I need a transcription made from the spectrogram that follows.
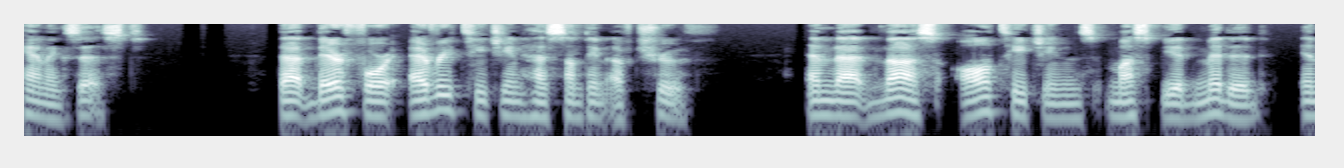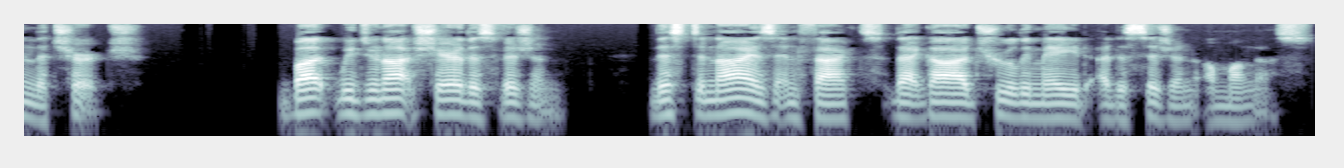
can exist, that therefore every teaching has something of truth, and that thus all teachings must be admitted in the church. But we do not share this vision. This denies, in fact, that God truly made a decision among us.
